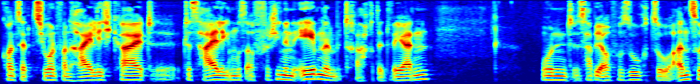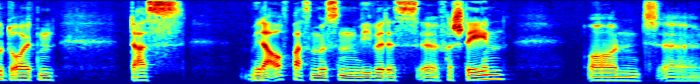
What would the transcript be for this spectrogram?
Konzeption von Heiligkeit. Das Heilige muss auf verschiedenen Ebenen betrachtet werden. Und das habe ich auch versucht so anzudeuten, dass wir da aufpassen müssen, wie wir das äh, verstehen. Und äh,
